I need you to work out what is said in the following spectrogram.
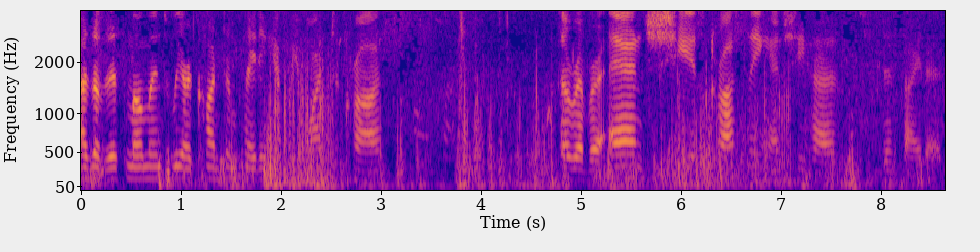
As of this moment, we are contemplating if we want to cross the river, and she is crossing and she has decided.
